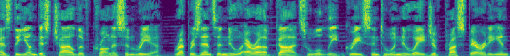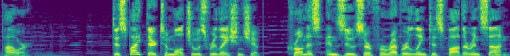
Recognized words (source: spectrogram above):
as the youngest child of Cronus and Rhea, represents a new era of gods who will lead Greece into a new age of prosperity and power. Despite their tumultuous relationship, Cronus and Zeus are forever linked as father and son,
